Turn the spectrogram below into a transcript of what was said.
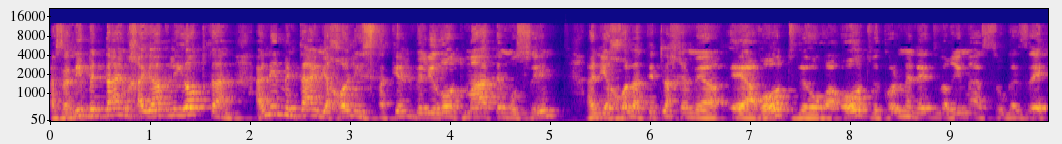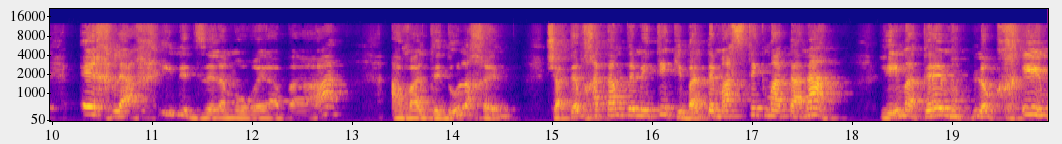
אז אני בינתיים חייב להיות כאן. אני בינתיים יכול להסתכל ולראות מה אתם עושים, אני יכול לתת לכם הערות והוראות וכל מיני דברים מהסוג הזה, איך להכין את זה למורה הבא, אבל תדעו לכם, שאתם חתמתם איתי, קיבלתם מסטיק מתנה, אם אתם לוקחים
